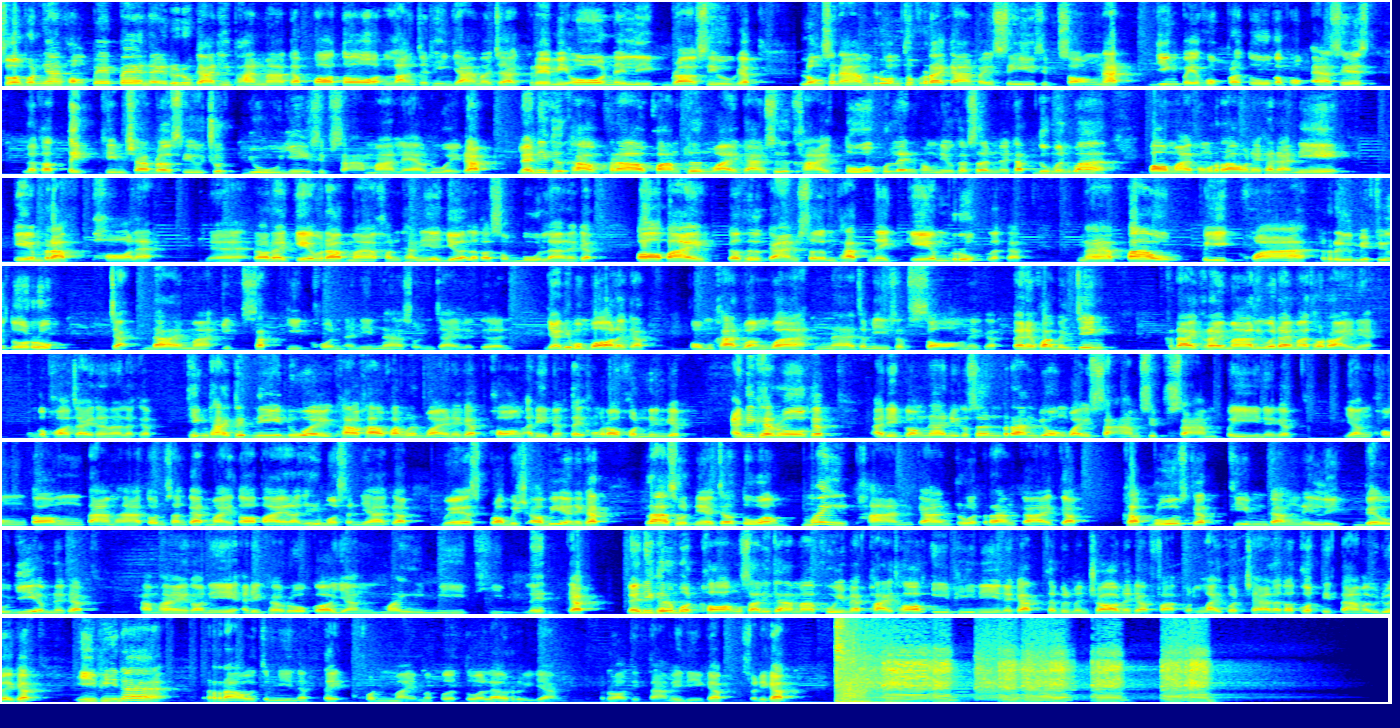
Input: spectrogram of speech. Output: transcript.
ส่วนผลงานของเปเป้ในฤดูกาลที่ผ่านมากับปอร์โตหลังจากที่ย้ายมาจากเกรมิโอในลีกบราซิลครับ ลงสนามรวมทุกรายการไป 42 นัด ยิงไป 6 ประตูกับ 6 แอสซิสต์แล้วก็ติดทีมชาติบราซิลชุด U23 มาแล้วด้วยครับ และนี่คือข่าวคราวความเคลื่อนไหวการซื้อขายตัวผู้เล่นของนิวคาสเซิลนะครับ ดูเหมือนว่าเป้าหมายของเราในขณะนี้เกมรับพอแล้วนะเราได้เกมรับมาค่อนข้างที่จะเยอะแล้วก็สมบูรณ์แล้วนะครับ ต่อไปก็คือการเสริมทัพในเกมรุกแล้วครับ หน้าเป้าปีกขวาหรือมิดฟิลด์ตัวรุก จะได้มาอีกสักกี่คนอันนี้น่าสนใจเหลือเกิน อย่างที่ผมบอกเลยครับ ผมคาดหวังว่าน่าจะมีอีกสักสองนะครับแต่ในความเป็นจริงได้ใครมาหรือว่าได้มาเท่าไหร่เนี่ยผมก็พอใจเท่านั้นแหละครับ ทิ้งท้ายคลิปนี้ด้วยข่าวข่าวความเคลื่อนไหวนะครับของอดีตนักเตะของเราคนหนึ่งครับแอนดี้แคโรครับอดีตกองหน้านิโคลเซนร่างโย่งวัย 33 ปีนะครับยังคงต้องตามหาต้นสังกัดใหม่ต่อไปหลังจากที่หมดสัญญากับเวสต์บรอมบิชอัลเบียนะครับล่าสุดเนี่ยเจ้าตัวไม่ผ่านการตรวจร่างกายกับ คลับรูสครับทีมดังในลีกเบลเยียมนะครับทำให้ตอนนี้อดิคาโรก็ยังไม่มีทีมเล่นครับและนี่คือทั้งหมดของสาริกามาคุยแม็กพายทอล์ก EP นี้นะครับ ถ้าเพื่อนๆชอบนะครับ ฝากกดไลค์กดแชร์แล้วก็กดติดตามเอาไว้ด้วยครับ EP หน้าเราจะมีนักเตะคนใหม่มาเปิดตัวแล้วหรือยังรอติดตามให้ดีครับ สวัสดีครับ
